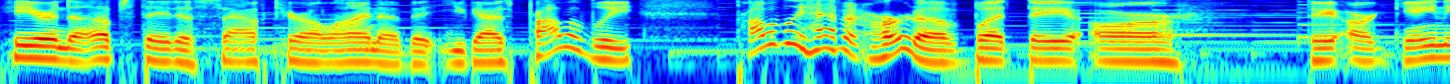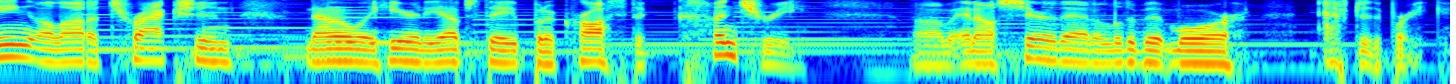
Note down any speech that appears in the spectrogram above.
here in the upstate of South Carolina that you guys probably probably haven't heard of, but they are they are gaining a lot of traction not only here in the upstate but across the country. Um, and I'll share that a little bit more after the break.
